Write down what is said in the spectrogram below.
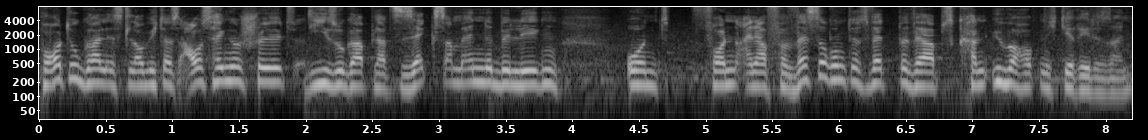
Portugal ist, glaube ich, das Aushängeschild Schild, die sogar Platz 6 am Ende belegen. Und von einer Verwässerung des Wettbewerbs kann überhaupt nicht die Rede sein.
